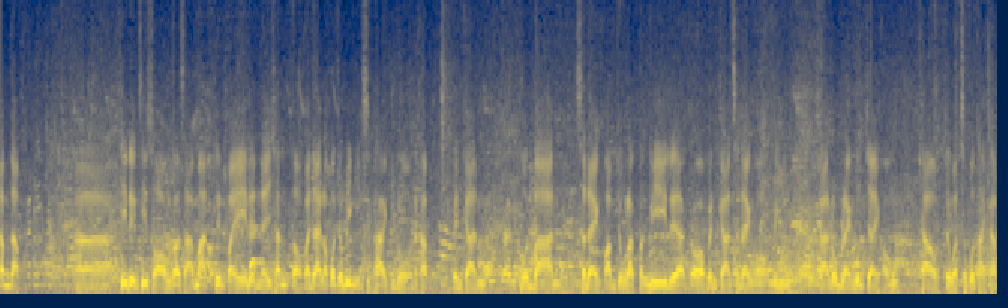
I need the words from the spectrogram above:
ลำดับ ที่ 1 ที่ 2 ก็สามารถขึ้นไปเล่นในชั้นต่อไปได้ เราก็จะวิ่งอีก 15 กิโลนะครับ เป็นการบนบานแสดงความจงรักภักดีและก็เป็นการแสดงออกถึงการร่วมแรงร่วมใจของชาวจังหวัดสุโขทัยครับ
